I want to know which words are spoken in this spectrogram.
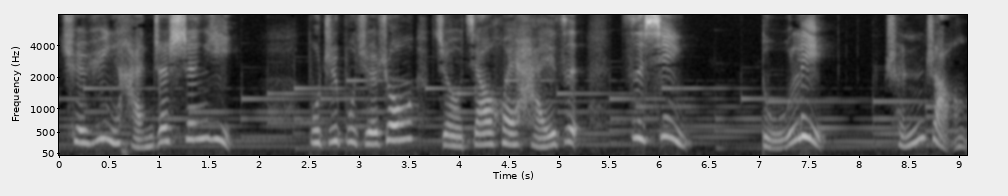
却蕴含着深意，不知不觉中就教会孩子自信、独立、成长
